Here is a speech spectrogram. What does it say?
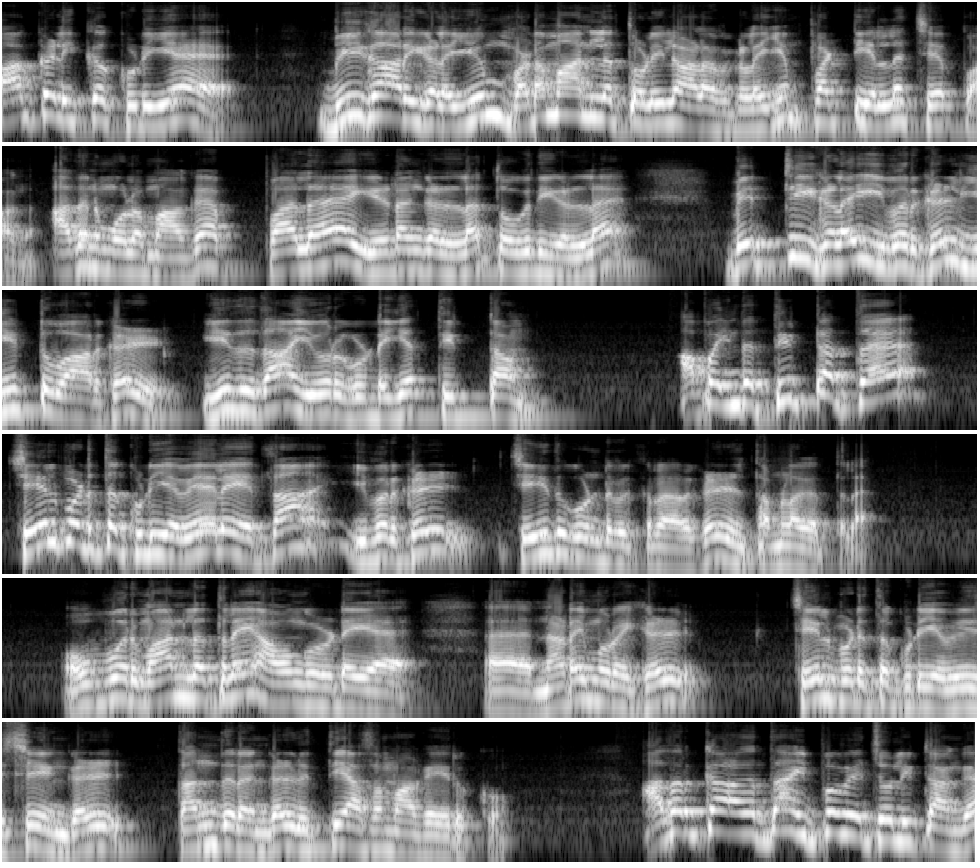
வாக்களிக்கக்கூடிய பீகாரிகளையும் வடமாநில தொழிலாளர்களையும் பட்டியலில் சேர்ப்பாங்க. அதன் மூலமாக பல இடங்களில் தொகுதிகளில் வெற்றிகளை இவர்கள் ஈட்டுவார்கள். இதுதான் இவர்களுடைய திட்டம். அப்போ இந்த திட்டத்தை செயல்படுத்தக்கூடிய வேலையை தான் இவர்கள் செய்து கொண்டிருக்கிறார்கள் தமிழகத்தில். ஒவ்வொரு மாநிலத்திலையும் அவங்களுடைய நடைமுறைகள் செயல்படுத்தக்கூடிய விஷயங்கள் தந்திரங்கள் வித்தியாசமாக இருக்கும். அதற்காகத்தான் இப்போவே சொல்லிட்டாங்க.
